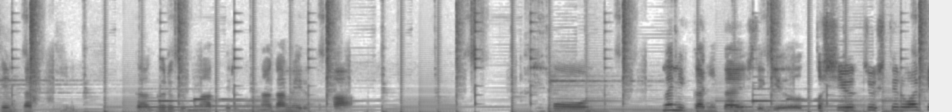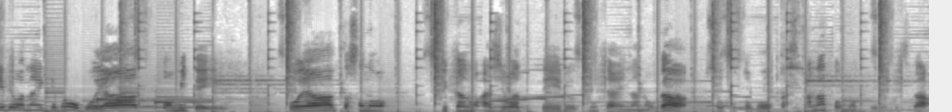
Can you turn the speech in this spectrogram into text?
洗濯機がぐるぐる回ってるのを眺めるとかこう何かに対してぎゅーっと集中してるわけではないけどぼやっと見ているぼやっとその時間を味わっているみたいなのがソフトフォーカスかなと思っているんですが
